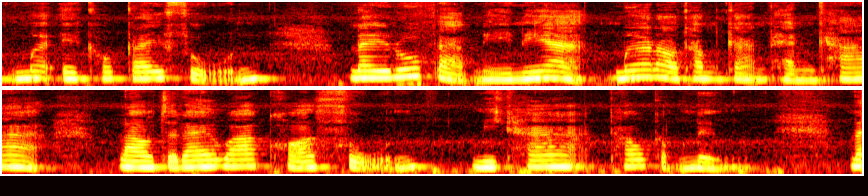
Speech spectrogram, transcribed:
x เมื่อ x เข้าใกล้ 0 ในรูปแบบนี้เนี่ย เมื่อเราทำการแทนค่า เราจะได้ว่า cos 0 มีค่าเท่ากับ 1 ใน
